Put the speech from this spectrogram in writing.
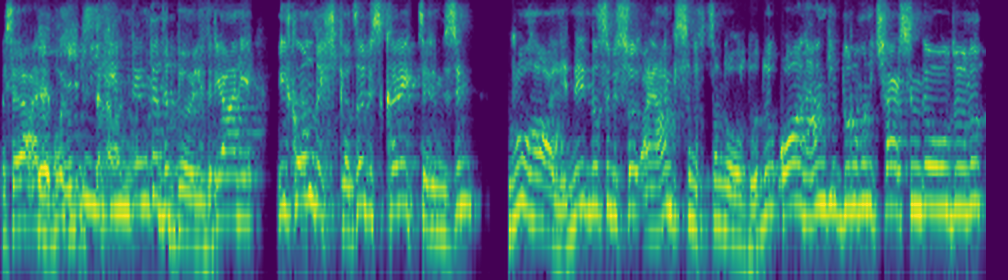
Mesela hani evet, iyi, iyi filmlerinde de böyledir. Yani ilk evet. 10 dakikada biz karakterimizin ruh halini, nasıl bir hani hangi sınıftan olduğunu, o an hangi durumun içerisinde olduğunu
